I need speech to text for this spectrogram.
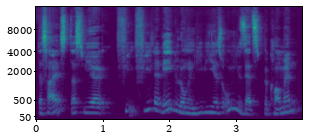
das heißt, dass wir vi- viele Regelungen, die wir hier so umgesetzt bekommen,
